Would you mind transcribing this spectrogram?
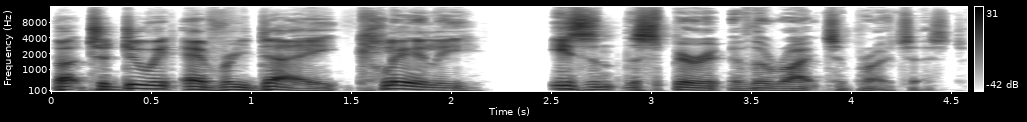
but to do it every day clearly isn't the spirit of the right to protest.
